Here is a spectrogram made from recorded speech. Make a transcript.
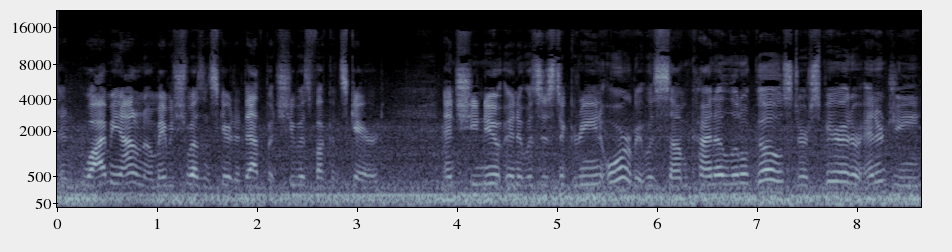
And well, I mean, I don't know, maybe she wasn't scared to death, but she was fucking scared. And she knew, and it was just a green orb. It was some kind of little ghost or spirit or energy.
